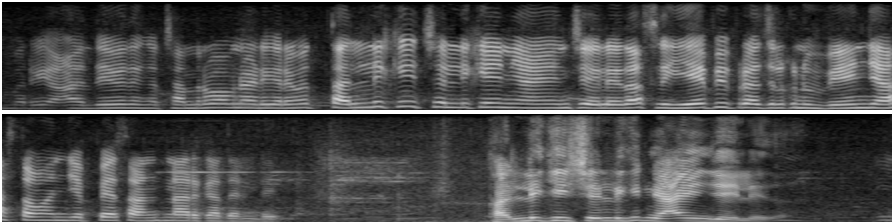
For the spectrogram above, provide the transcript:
మరి- అదేవిధంగా చంద్రబాబు నాయుడు గారు ఏమో తల్లికి చెల్లికి న్యాయం చేయలేదు. అసలు ఏపీ ప్రజలకు నువ్వేం చేస్తావని చెప్పేసి అంటున్నారు కదండి. తల్లికి చెల్లికి న్యాయం చేయలేదు. ఈ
